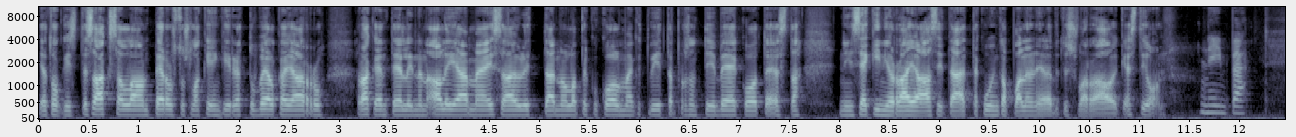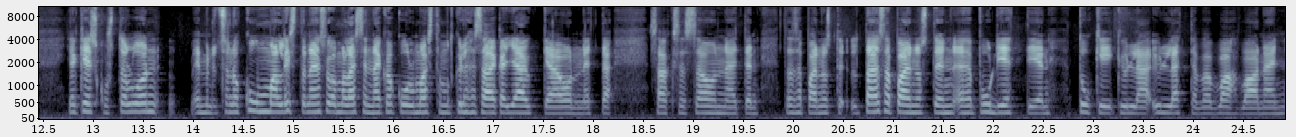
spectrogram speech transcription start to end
Ja toki sitten Saksalla on perustuslakiin kirjattu velkajarru, rakenteellinen alijäämä ei saa ylittää 0,35 prosenttia BKTstä, niin sekin jo rajaa sitä, että kuinka paljon elvytysvaraa oikeasti on. Niinpä. Ja keskustelu on, en nyt sano kummallista näin suomalaisen näkökulmasta, mutta kyllähän se aika jäykkää on, että Saksassa on näiden tasapainosten, tasapainosten budjettien tuki kyllä yllättävän vahvaa näin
